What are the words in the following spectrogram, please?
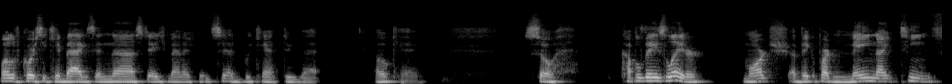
Well, of course, he came back and said, nah, stage management said we can't do that. Okay. So a couple days later, March, I beg your pardon, May 19th,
